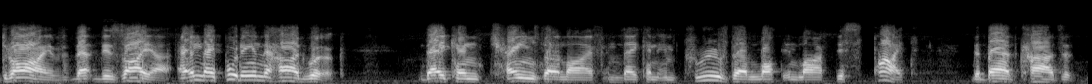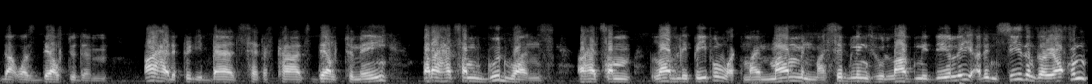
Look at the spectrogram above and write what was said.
drive, that desire, and they put in the hard work, they can change their life and they can improve their lot in life despite the bad cards that, that was dealt to them. I had a pretty bad set of cards dealt to me, but I had some good ones. I had some lovely people like my mum and my siblings who loved me dearly. I didn't see them very often,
